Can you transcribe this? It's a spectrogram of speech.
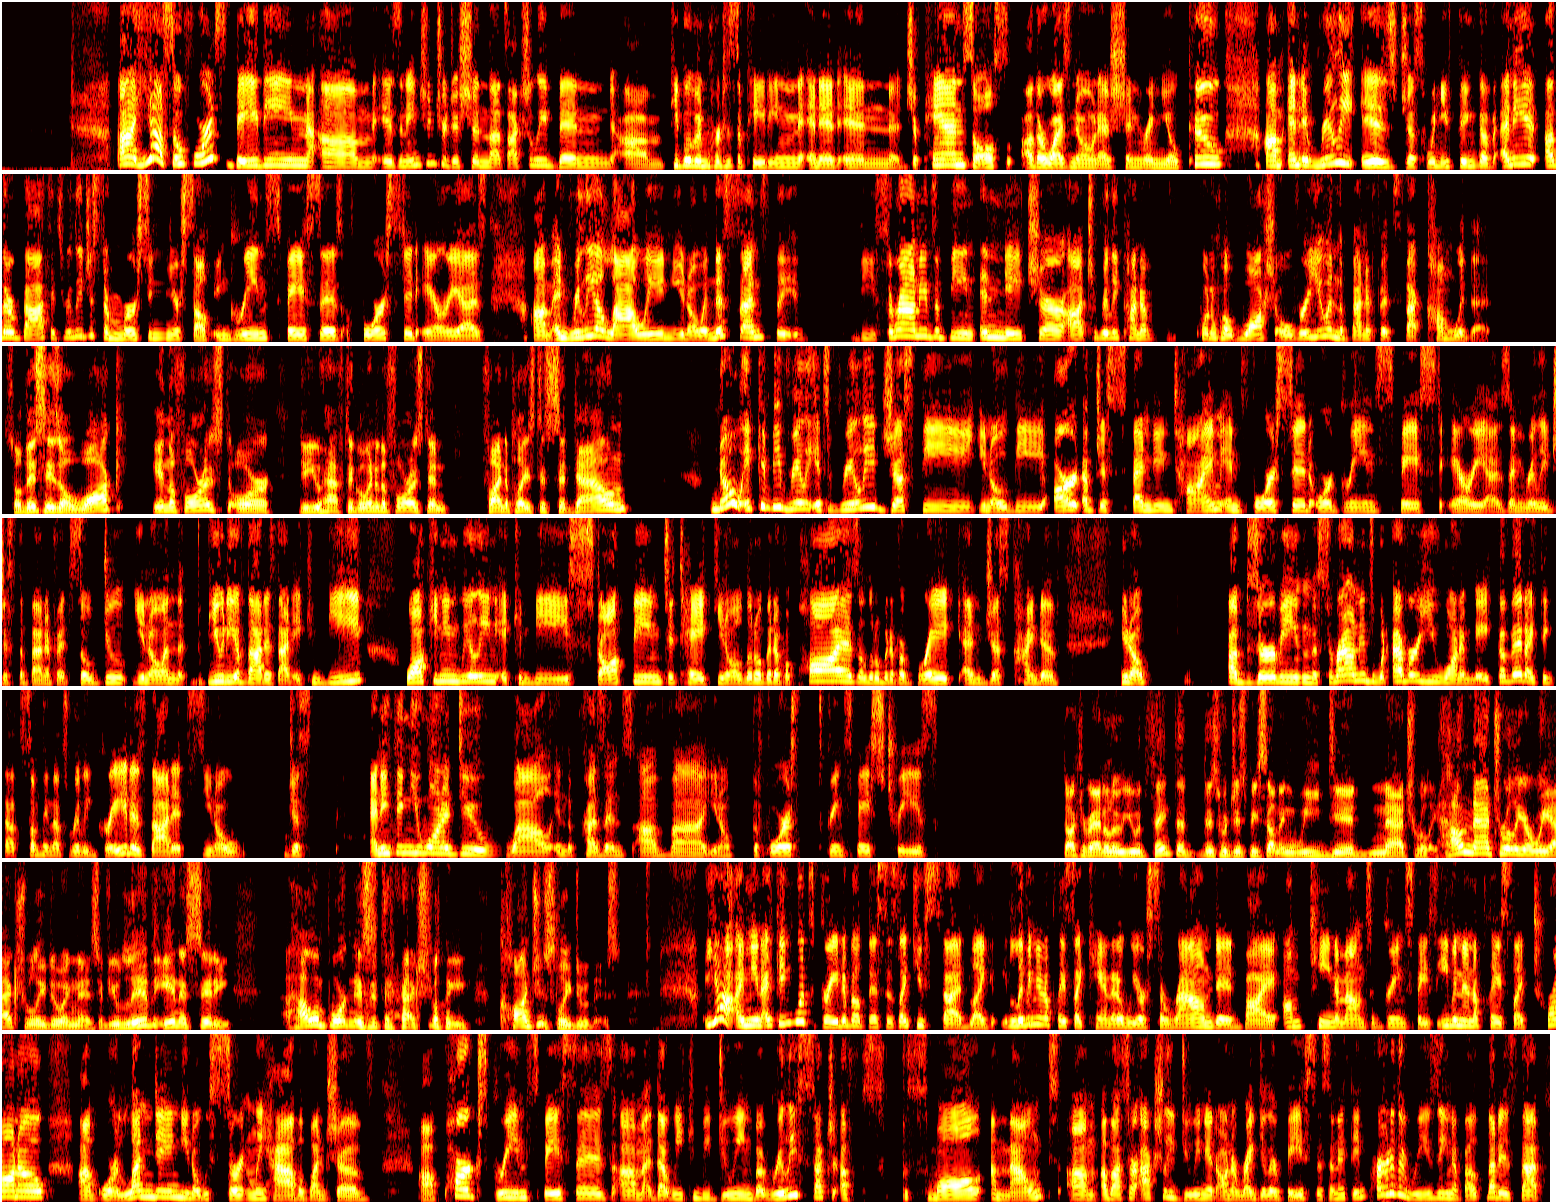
Uh, yeah, so forest bathing um, is an ancient tradition that's actually been um, people have been participating in it in Japan, so also otherwise known as Shinrin Yoku. Um, and it really is just when you think of any other bath, it's really just immersing yourself in green spaces, forested areas, um, and really allowing, you know, in this sense, the the surroundings of being in nature uh, to really kind of quote unquote wash over you and the benefits that come with it. So this is a walk in the forest, or do you have to go into the forest and find a place to sit down? No, it can be really, it's really just the, you know, the art of just spending time in forested or green spaced areas and really just the benefits. So, do, you know, and the, the beauty of that is that it can be walking and wheeling it can be stopping to take you know a little bit of a pause a little bit of a break and just kind of you know observing the surroundings, whatever you want to make of it. I think that's something that's really great is that it's, you know, just anything you want to do while in the presence of, uh, you know, the forest, green space, trees. Dr. Vanderloo, you would think that this would just be something we did naturally. How naturally are we actually doing this? If you live in a city, how important is it to actually consciously do this? Yeah, I mean, I think what's great about this is, like you said, like living in a place like Canada, we are surrounded by umpteen amounts of green space. Even in a place like Toronto um, or London, you know, we certainly have a bunch of uh, parks, green spaces um, that we can be doing, but really such a f- small amount um, of us are actually doing it on a regular basis. And I think part of the reason about that is that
